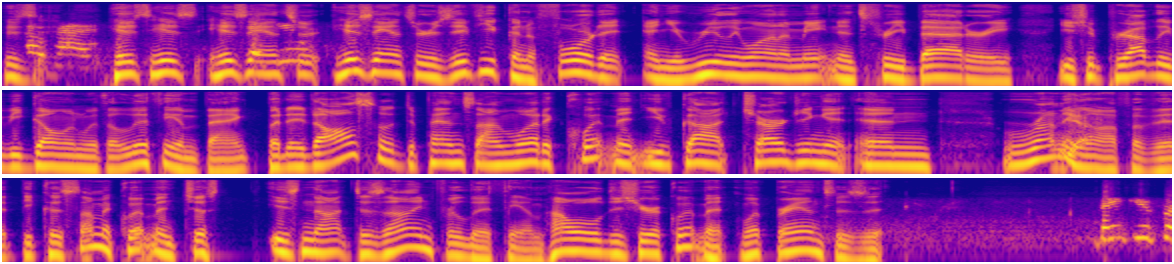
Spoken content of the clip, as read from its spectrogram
his Okay. his his his If you- answer his answer is if you can afford it and you really want a maintenance free battery, you should probably be going with a lithium bank. But it also depends on what equipment you've got charging it and running Yeah. off of it, because some equipment just is not designed for lithium. How old is your equipment? What brands is it? Thank you for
